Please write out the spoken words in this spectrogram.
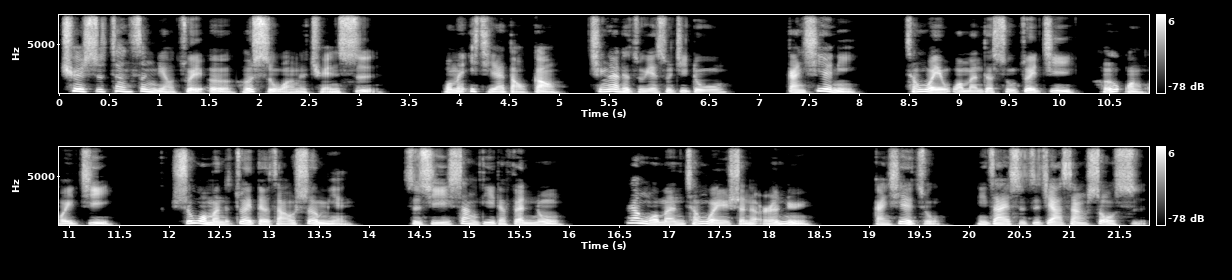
却是战胜了罪恶和死亡的权势。我们一起来祷告，亲爱的主耶稣基督，感谢你成为我们的赎罪祭和挽回祭，使我们的罪得着赦免，止息上帝的愤怒，让我们成为神的儿女。感谢主。你在十字架上受死，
